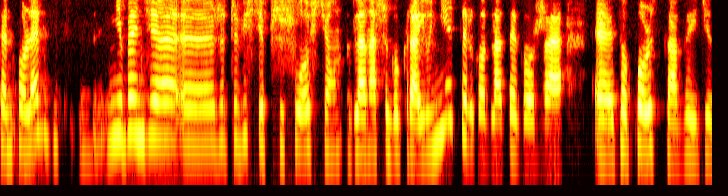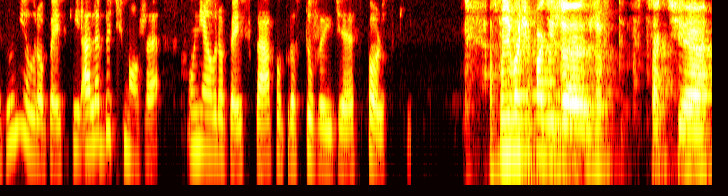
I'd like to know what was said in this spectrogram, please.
ten polexit nie będzie rzeczywiście przyszłością dla naszego kraju, nie tylko dlatego, że to Polska wyjdzie z Unii Europejskiej, ale być może Unia Europejska po prostu wyjdzie z Polski. A spodziewa się Pani, że, że w, trakcie,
